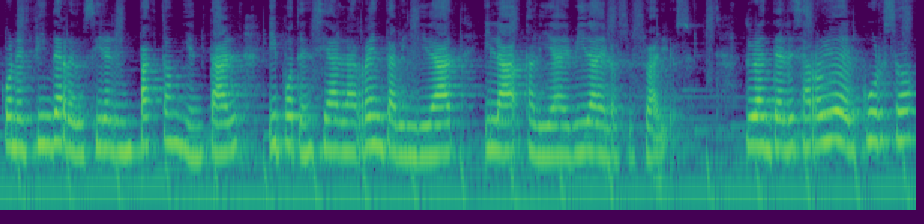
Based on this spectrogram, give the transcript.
con el fin de reducir el impacto ambiental y potenciar la rentabilidad y la calidad de vida de los usuarios. Durante el desarrollo del curso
